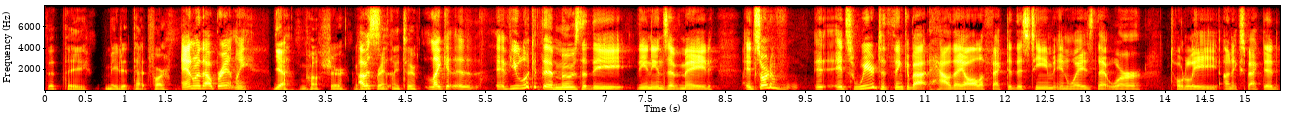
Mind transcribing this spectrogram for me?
that they made it that far. And without Brantley. Yeah, well, sure. I was Brantley too. Like, uh, if you look at the moves that the the Indians have made, it's sort of it's weird to think about how they all affected this team in ways that were totally unexpected.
